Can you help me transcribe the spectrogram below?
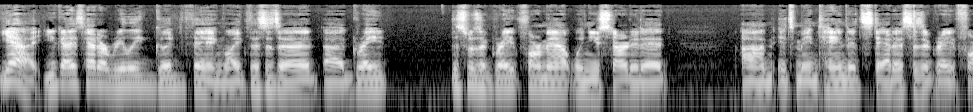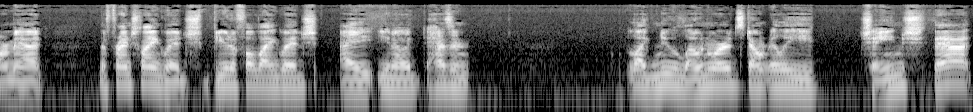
yeah you guys had a really good thing. Like this is a, a great this was a great format when you started it. Um, it's maintained its status as a great format. The French language, beautiful language. I, you know, it hasn't, like, new loan words don't really change that.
